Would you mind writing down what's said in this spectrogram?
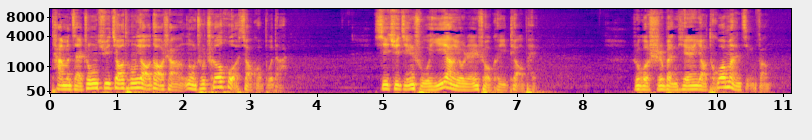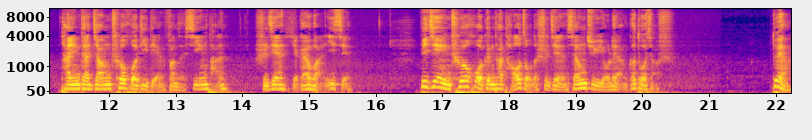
他们在中区交通要道上弄出车祸效果不大。西区警署一样有人手可以调配。如果石本天要拖慢警方，他应该将车祸地点放在西营盘，时间也该晚一些。毕竟车祸跟他逃走的事件相距有两个多小时。对啊，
